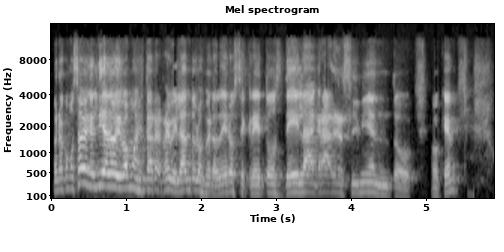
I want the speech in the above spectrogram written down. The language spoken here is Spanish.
Bueno, como saben, el día de hoy vamos a estar revelando los verdaderos secretos del agradecimiento, ¿ok?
